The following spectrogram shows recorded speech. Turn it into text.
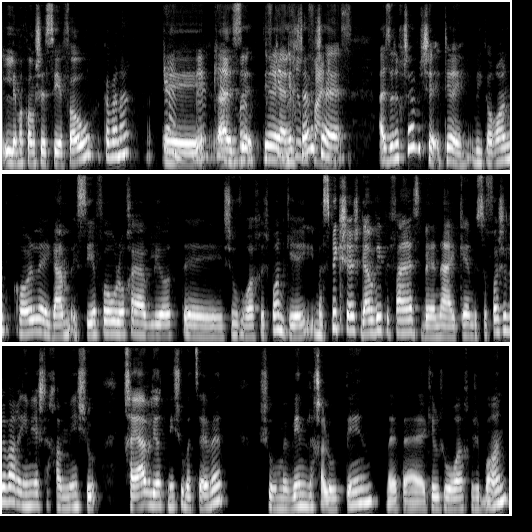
למקום של CFO הכוונה? כן, אה, כן, אז תראי, אני חושבת ש... אז אני חושבת ש... תראי, בעיקרון כל, גם CFO לא חייב להיות שוב רואה חשבון, כי מספיק שיש גם VP פייננס בעיניי, כן? בסופו של דבר, אם יש לך מישהו, חייב להיות מישהו בצוות, שהוא מבין לחלוטין, ואת, כאילו שהוא רואה חשבון,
